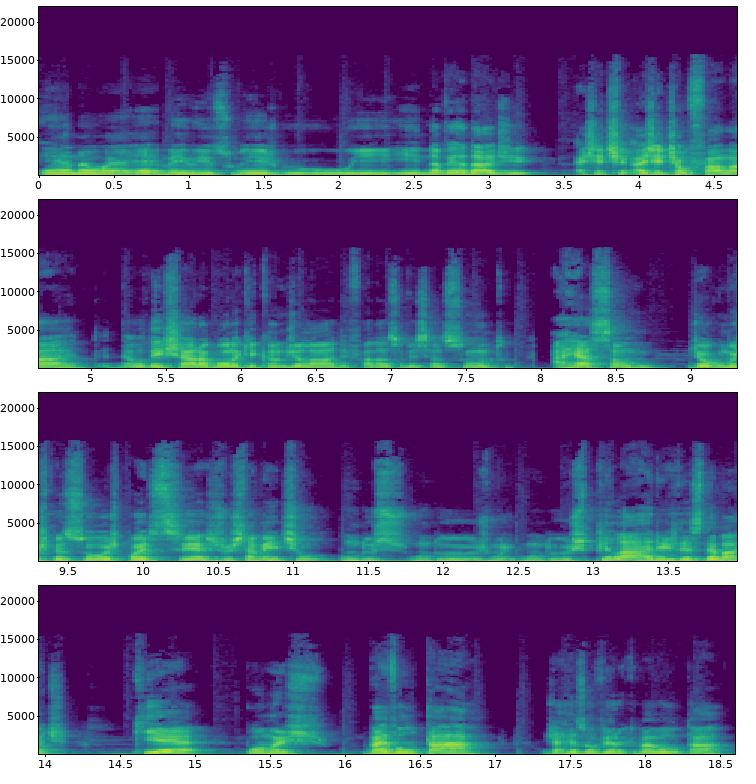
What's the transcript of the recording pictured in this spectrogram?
É, não, é, é meio isso mesmo. O, e, e, na verdade, a gente, a gente, ao falar, ao deixar a bola quicando de lado e falar sobre esse assunto, a reação de algumas pessoas pode ser justamente um dos, um dos, um dos pilares desse debate, que é, pô, mas vai voltar, já resolveram que vai voltar.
